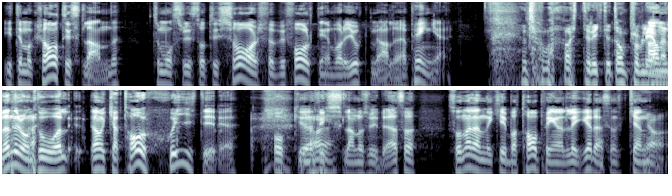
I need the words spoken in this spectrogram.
i ett demokratiskt land så måste du stå till svars för befolkningen vad du gjort med alla dina pengar. de har inte riktigt de problemen. Använder de dåligt, ja Qatar skit i det. Och eh, Ja. Ryssland och så vidare. Alltså sådana länder kan ju bara ta pengarna och lägga där, sen kan Ja,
